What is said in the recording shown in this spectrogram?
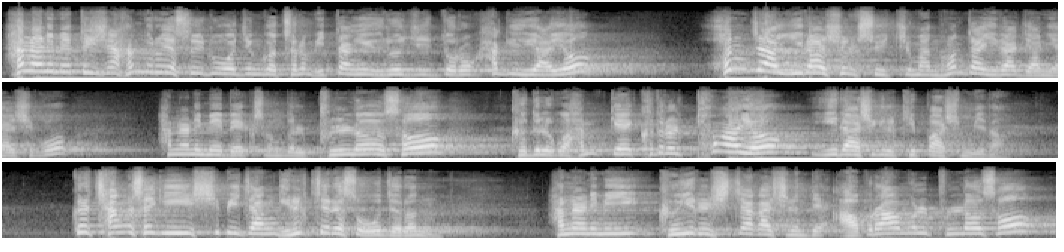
하나님의 뜻이 하늘에서 이루어진 것처럼 이 땅에 이루어지도록 하기 위하여 혼자 일하실 수 있지만 혼자 일하지 아니하시고 하나님의 백성들을 불러서 그들과 함께 그들을 통하여 일하시기를 기뻐하십니다. 그래서 창세기 12장 1절에서 5절은 하나님이 그 일을 시작하시는데 아브라함을 불러서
